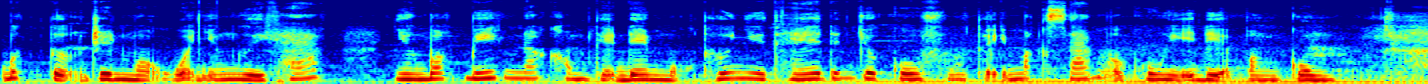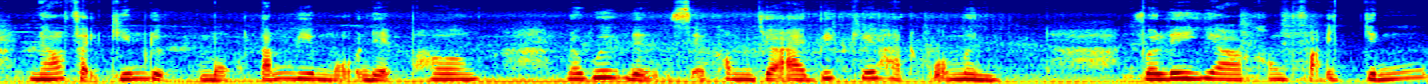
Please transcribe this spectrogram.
bức tượng trên mộ của những người khác, nhưng Bob biết nó không thể đem một thứ như thế đến cho cô phù thủy mắt xám ở khu nghĩa địa bằng cùng. Nó phải kiếm được một tấm bia mộ đẹp hơn. Nó quyết định sẽ không cho ai biết kế hoạch của mình. Với lý do không phải chính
